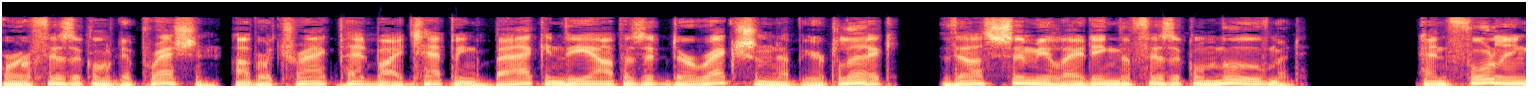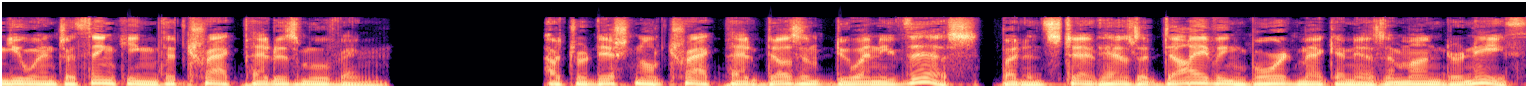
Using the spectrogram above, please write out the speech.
or physical depression of a trackpad by tapping back in the opposite direction of your click, thus simulating the physical movement and fooling you into thinking the trackpad is moving. A traditional trackpad doesn't do any of this, but instead has a diving board mechanism underneath,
